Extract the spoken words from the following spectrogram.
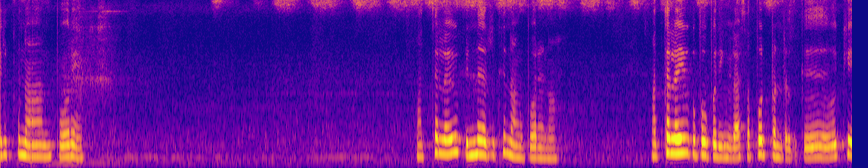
இருக்கு நான் போகிறேன் மற்ற லைவ் பின்னர் இருக்குது நாங்கள் போகிறேண்ணா மற்ற லைவுக்கு போக போகிறீங்களா சப்போர்ட் பண்ணுறதுக்கு ஓகே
